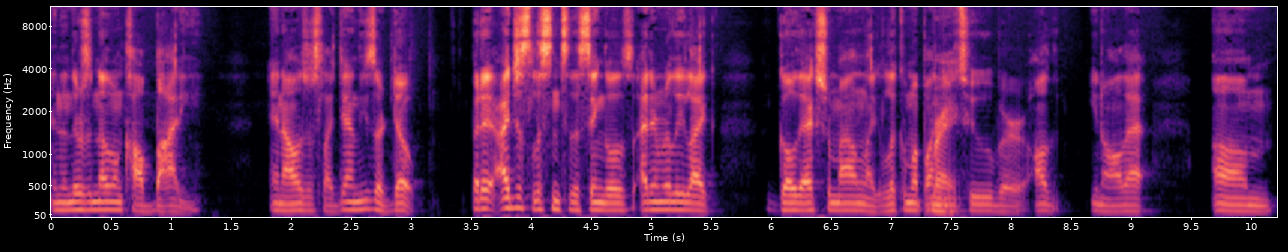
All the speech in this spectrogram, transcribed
and then there was another one called Body, and I was just like, damn, these are dope. But it, I just listened to the singles. I didn't really like go the extra mile and like look them up on Right. YouTube or all you know all that. Um,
